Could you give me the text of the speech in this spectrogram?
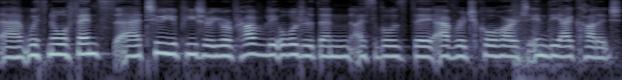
uh, with no offence uh, to you, Peter, you were probably older than I suppose the average cohort in the ag college.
